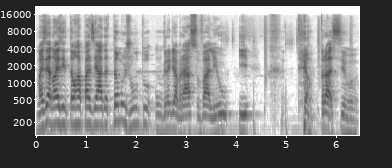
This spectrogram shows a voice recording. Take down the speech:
Mas é nóis então, rapaziada. Tamo junto, um grande abraço, valeu e até o próximo.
